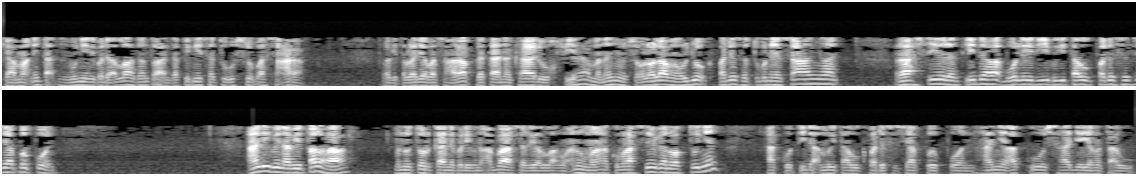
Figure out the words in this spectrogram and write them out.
Kiamat ni tak tersembunyi daripada Allah tuan-tuan, tapi ini satu usul bahasa Arab. Kalau kita belajar bahasa Arab, perkataan akadu khfiha maknanya seolah-olah merujuk kepada satu benda yang sangat rahsia dan tidak boleh diberitahu kepada sesiapa pun. Ali bin Abi Talha menuturkan daripada Ibn Abbas radhiyallahu anhu, aku merahsiakan waktunya, aku tidak memberitahu kepada sesiapa pun, hanya aku sahaja yang tahu.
